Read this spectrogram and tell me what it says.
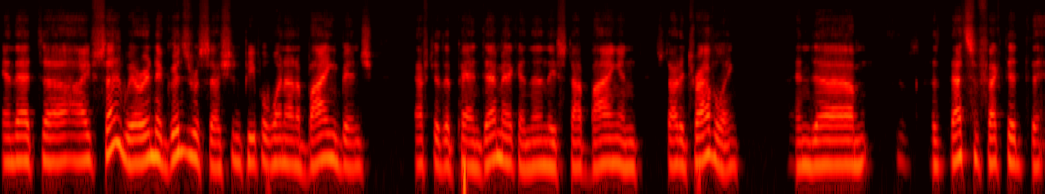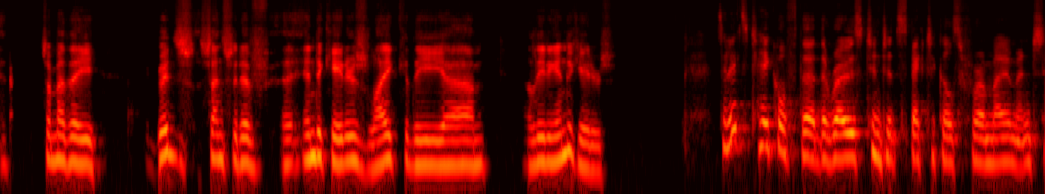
And that uh, I've said we are in a goods recession. People went on a buying binge after the pandemic, and then they stopped buying and started traveling, and um, that's affected the, some of the goods sensitive uh, indicators like the um, leading indicators. So let's take off the, the rose tinted spectacles for a moment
